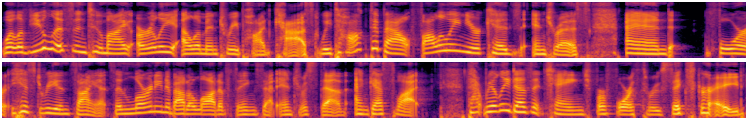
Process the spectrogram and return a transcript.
Well, if you listen to my early elementary podcast, we talked about following your kids' interests and for history and science and learning about a lot of things that interest them. And guess what? That really doesn't change for fourth through sixth grade.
